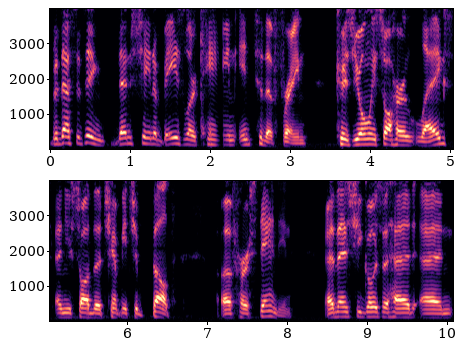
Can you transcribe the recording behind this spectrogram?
But that's the thing. Then Shayna Baszler came into the frame because you only saw her legs and you saw the championship belt of her standing. And then she goes ahead and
